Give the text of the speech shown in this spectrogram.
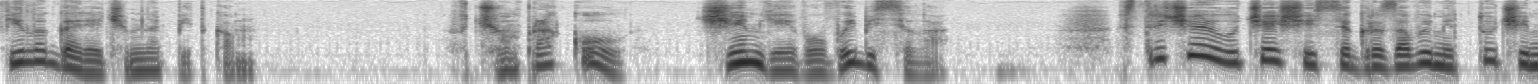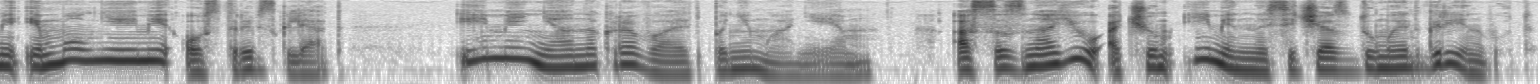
Фила горячим напитком. В чем прокол? Чем я его выбесила? Встречаю лучащийся грозовыми тучами и молниями острый взгляд. И меня накрывает пониманием. Осознаю, о чем именно сейчас думает Гринвуд.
